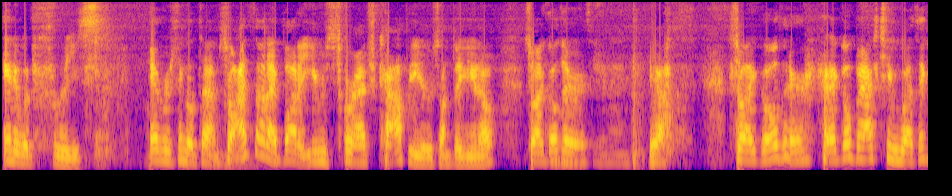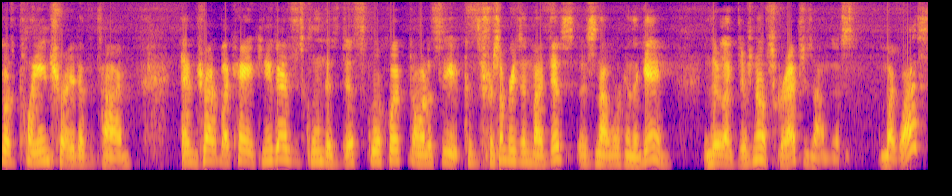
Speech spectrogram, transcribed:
and it would freeze every single time. So I thought I bought a used scratch copy or something, you know. So I go there. TNA. Yeah. So I go there. I go back to I think it was Play N Trade at the time, and try to be like, hey, can you guys just clean this disc real quick? I want to see it. because for some reason my disc is not working the game, and they're like, there's no scratches on this. I'm like, what?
